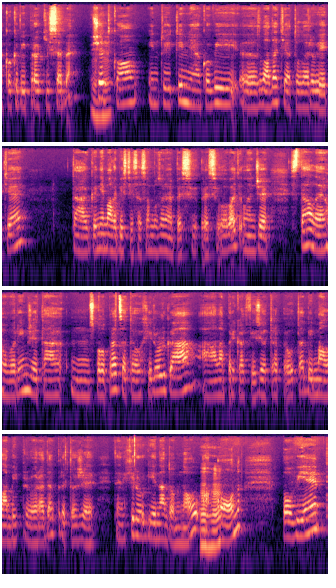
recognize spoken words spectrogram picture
ako keby proti sebe. Mhm. Všetko mm-hmm. intuitívne, ako vy e, zvládate a tolerujete, tak nemali by ste sa samozrejme presilovať, lenže stále hovorím, že tá mm, spolupráca toho chirurga a napríklad fyzioterapeuta by mala byť prvorada, pretože ten chirurg je nado mnou uh-huh. a mhm. on povie,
